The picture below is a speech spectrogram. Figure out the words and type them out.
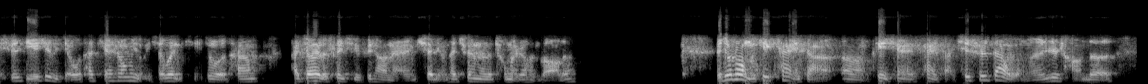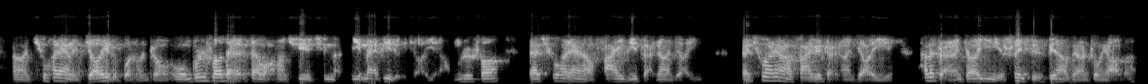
其实 DAG 的结构它天生有一些问题，就是它它交易的顺序非常难确定，它确定的成本是很高的。也就是说，我们可以看一下，嗯，可以看看一下，其实，在我们日常的。呃，区块链的交易的过程中，我们不是说在在网上去去买币卖币这个交易啊，我们是说在区块链上发一笔转账交易，在区块链上发一笔转账交易，它的转账交易顺序是非常非常重要的。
